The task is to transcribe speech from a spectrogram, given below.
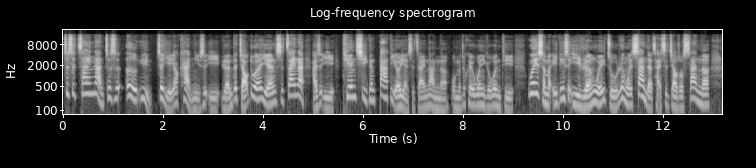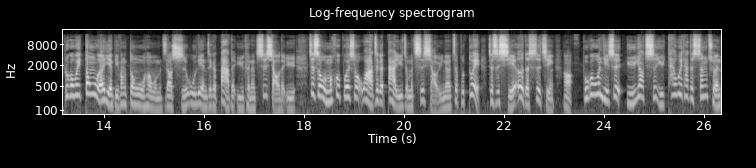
这是灾难，这是厄运，这也要看你是以人的角度而言是灾难，还是以天气跟大地而言是灾难呢？我们就可以问一个问题：为什么一定是以人为主，认为善的才是叫做善呢？如果为动物而言，比方动物哈，我们知道食物链这个大的鱼可能吃小的鱼，这时候我们会不会说哇，这个大鱼怎么吃小鱼呢？这不对，这是邪恶的事情。哦，不过问题是，鱼要吃鱼，它为它的生存，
